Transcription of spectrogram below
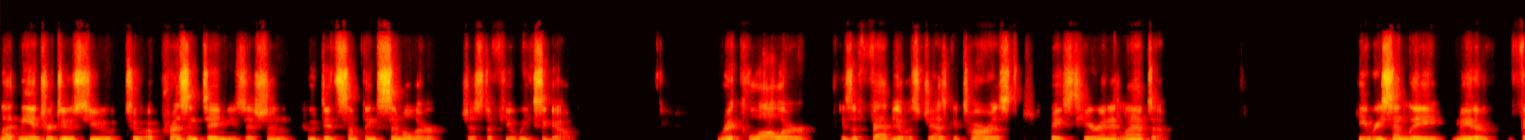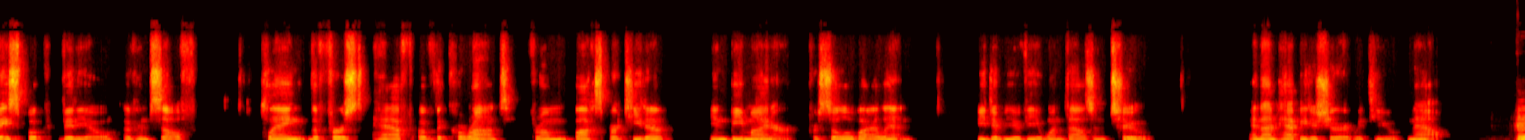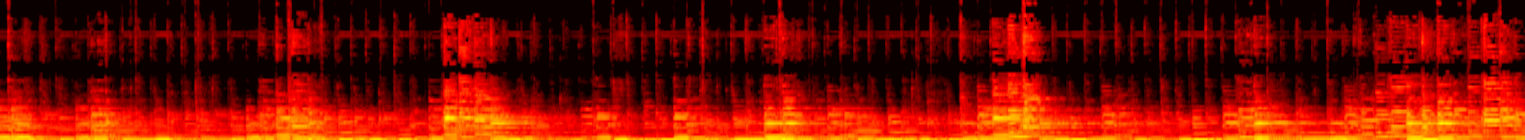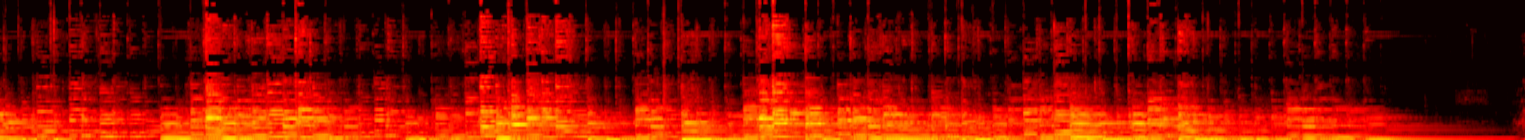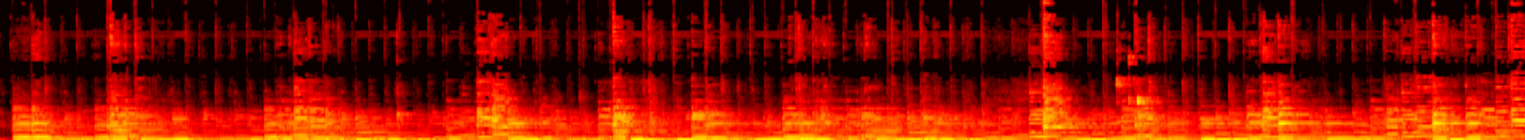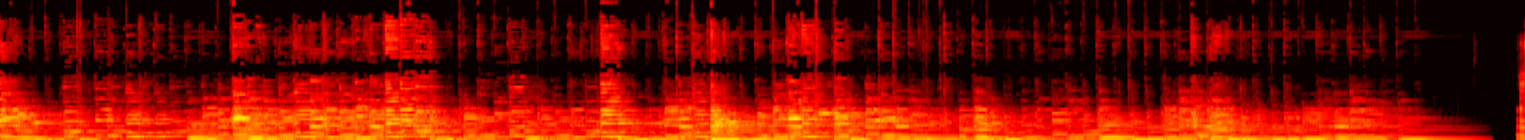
let me introduce you to a present day musician who did something similar just a few weeks ago. Rick Lollar is a fabulous jazz guitarist based here in Atlanta. He recently made a Facebook video of himself playing the first half of the Courante from Bach's Partita in B minor for solo violin, BWV 1002. And I'm happy to share it with you now. Música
